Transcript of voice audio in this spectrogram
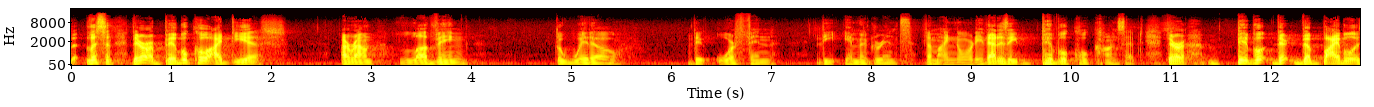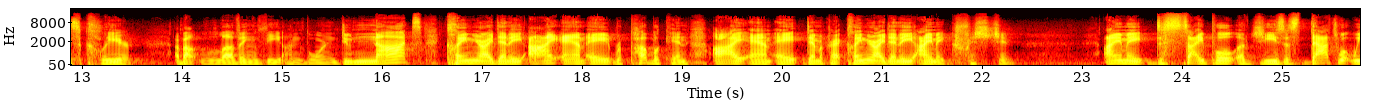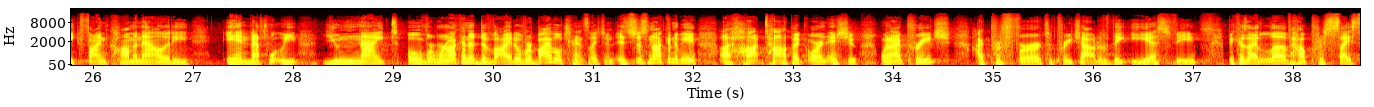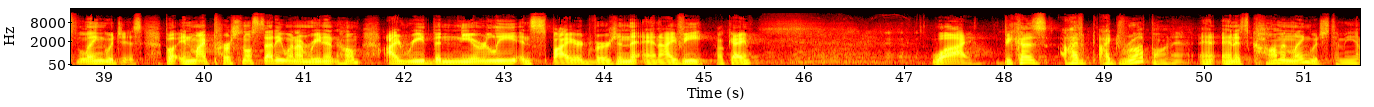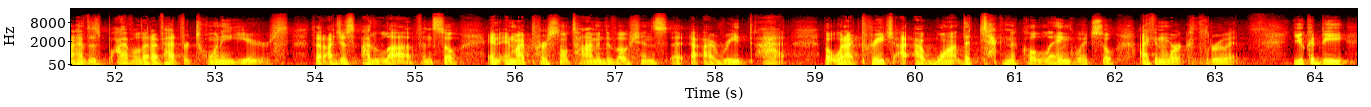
L- listen, there are biblical ideas around loving the widow, the orphan, the immigrant, the minority. That is a biblical concept. There are there, the Bible is clear about loving the unborn. Do not claim your identity, I am a Republican, I am a Democrat. Claim your identity, I am a Christian. I am a disciple of Jesus. That's what we find commonality in. That's what we unite over. We're not going to divide over Bible translation. It's just not going to be a hot topic or an issue. When I preach, I prefer to preach out of the ESV because I love how precise the language is. But in my personal study, when I'm reading at home, I read the nearly inspired version, the NIV, okay? Why? Because I've, I grew up on it and, and, it's common language to me. And I have this Bible that I've had for 20 years that I just, I love. And so in, in my personal time and devotions, I, I read that. But when I preach, I, I want the technical language so I can work through it. You could be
